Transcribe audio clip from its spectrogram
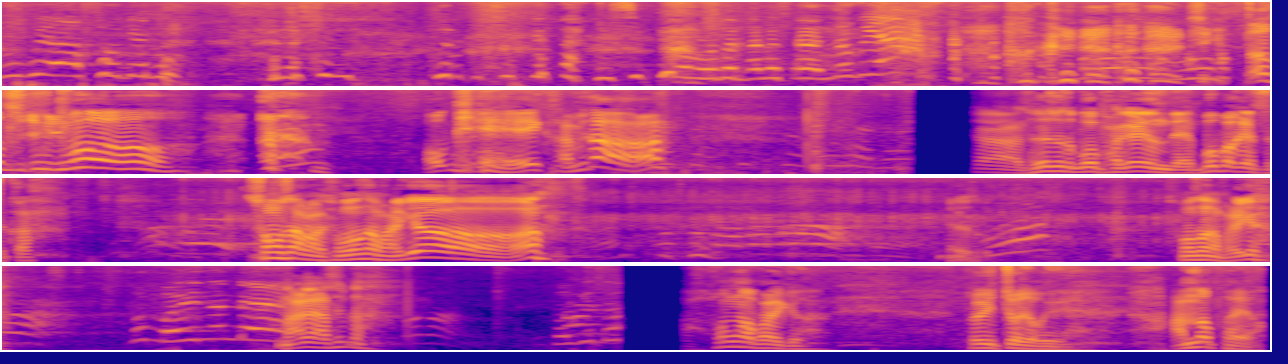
누구야 소개부? 그렇게 쉽게 따 쉽게 못 하는 사람 누구야? 따서 죽어. 오케이, 갑니다. 자, 저기서도 뭐 발견했는데, 뭐 발견했을까? 송사막, 송사 발견! 송사 발견. 그거 뭐 있는데? 난리 났습니다. 거기도 송사 발견. 저 있죠, 저기. 안 높아요.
